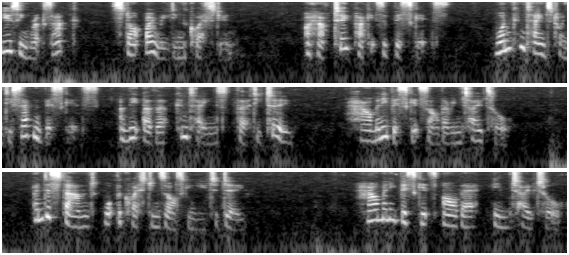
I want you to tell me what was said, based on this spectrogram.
Using RUCSAC, start by reading the question. I have two packets of biscuits. One contains 27 biscuits and the other contains 32. How many biscuits are there in total? Understand what the question's asking you to do. How many biscuits are there in total?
